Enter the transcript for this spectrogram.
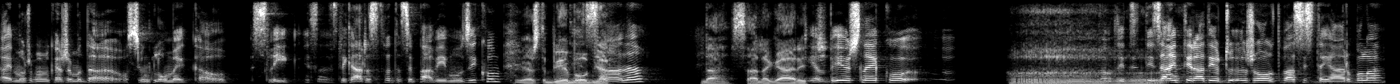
aj možemo da kažemo da osim glume kao slik, slikarstva, da se bavi muzikom. Jeste, bio je bubnjar. Sana, Da, Sana Garić. jel bio još neko Di- Dizajn ti radio Žolt, basista Jarbola.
